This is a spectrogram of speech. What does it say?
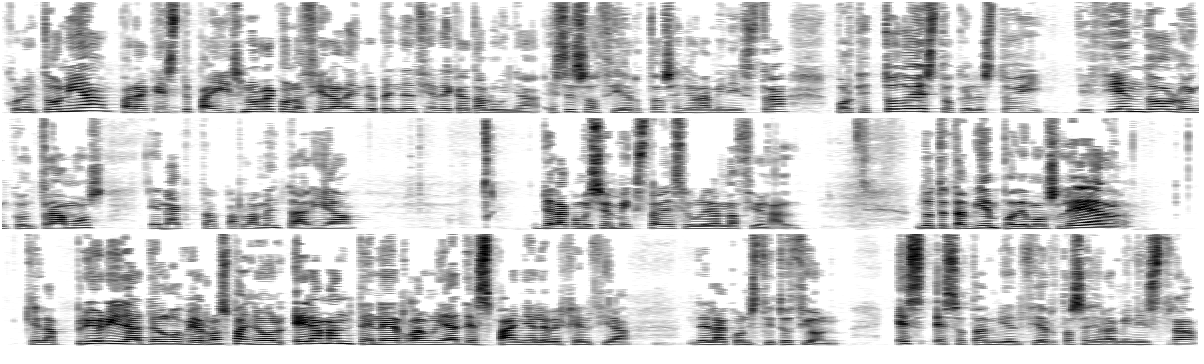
con Letonia para que este país no reconociera la independencia de Cataluña. ¿Es eso cierto, señora ministra? Porque todo esto que le estoy diciendo lo encontramos en acta parlamentaria de la Comisión Mixta de Seguridad Nacional, donde también podemos leer que la prioridad del Gobierno español era mantener la unidad de España y la vigencia de la Constitución. ¿Es eso también cierto, señora ministra?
